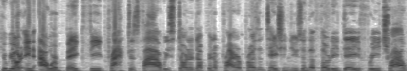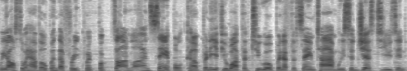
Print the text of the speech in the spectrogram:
Here we are in our bank feed practice file. We started up in a prior presentation using the 30-day free trial. We also have open the free QuickBooks Online sample company. If you want the two open at the same time, we suggest using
